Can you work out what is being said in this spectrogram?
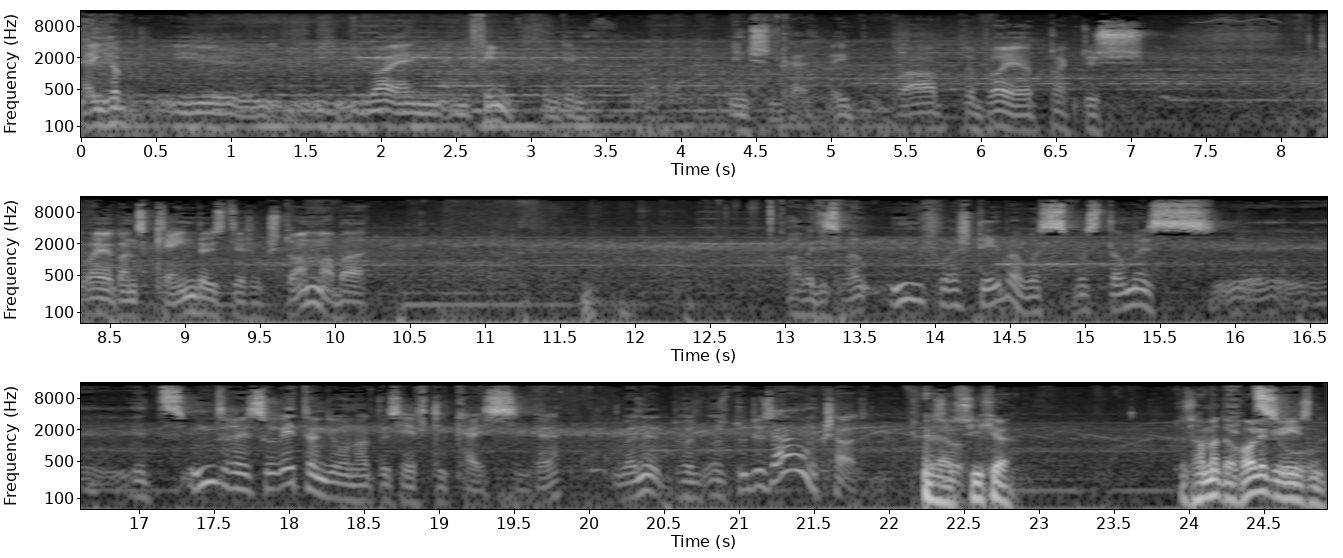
Ja, ich, hab, ich, ich, war ein, ein Fan von dem Menschen. Ich war, war ja praktisch. Der war ja ganz klein, da ist der schon gestorben, aber. Aber das war unvorstellbar, was, was damals. Äh, jetzt unsere Sowjetunion hat das Heftel geheißen. Gell. Ich weiß nicht, hast, hast du das auch angeschaut? ja, sicher. Das haben wir doch alle Also, so. gelesen.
